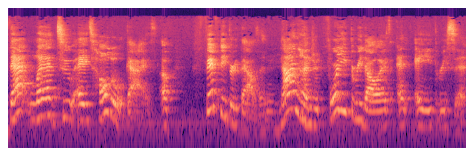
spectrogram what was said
That led to a total, guys, of $53,943.83.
